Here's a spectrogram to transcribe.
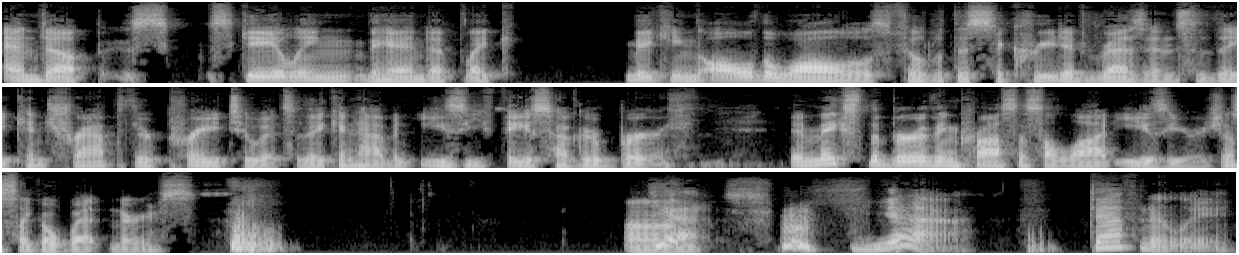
end up scaling they end up like making all the walls filled with this secreted resin so they can trap their prey to it so they can have an easy face hugger birth it makes the birthing process a lot easier just like a wet nurse um, yes. yeah definitely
